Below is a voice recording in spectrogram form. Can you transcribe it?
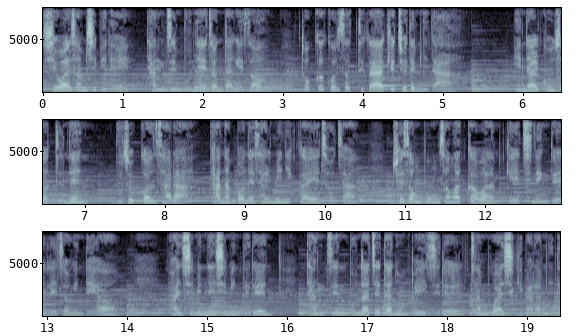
10월 30일에 당진 문예전당에서 토크 콘서트가 개최됩니다. 이날 콘서트는 무조건 살아 단 한 번의 삶이니까의 저자 최성봉 성악가와 함께 진행될 예정인데요. 관심 있는 시민들은 당진 문화재단 홈페이지를 참고하시기 바랍니다.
